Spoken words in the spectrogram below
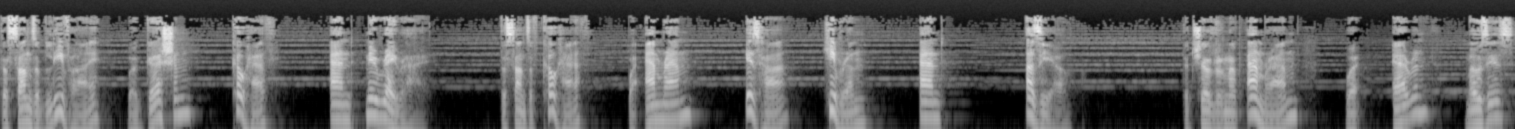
The sons of Levi were Gershon, Kohath, and Merari. The sons of Kohath were Amram, Izhar, Hebron, and Aziel. The children of Amram were Aaron, Moses,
